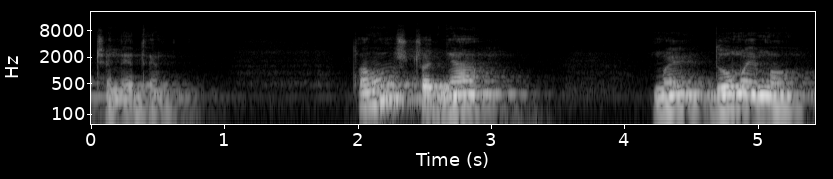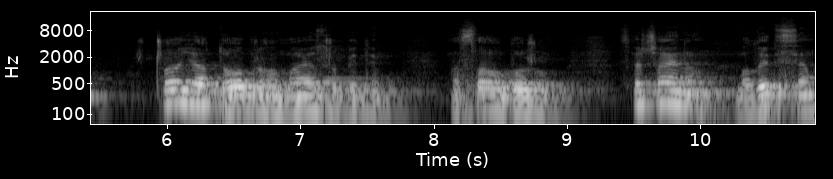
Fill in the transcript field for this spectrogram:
вчинити. Тому щодня ми думаємо, що я доброго маю зробити на славу Божу. Звичайно, молитися,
